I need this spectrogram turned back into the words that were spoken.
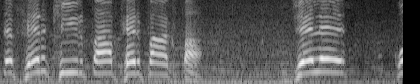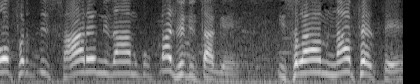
تے پھر کھیر پا، پھر پاک پا۔ جیلے کوفر دی سارے نظام کو کٹ دیتا گئے، اسلام نافذ تھے،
